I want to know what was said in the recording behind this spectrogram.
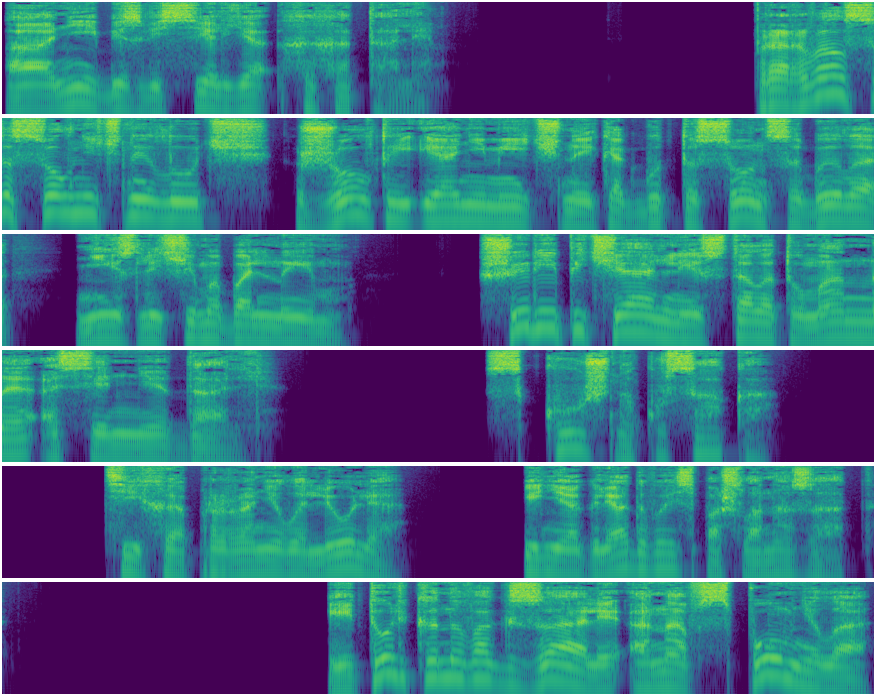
а они без веселья хохотали. Прорвался солнечный луч, желтый и анемичный, как будто солнце было неизлечимо больным. Шире и печальнее стала туманная осенняя даль. «Скучно, Кусака!» Тихо проронила Лёля и, не оглядываясь, пошла назад. И только на вокзале она вспомнила,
